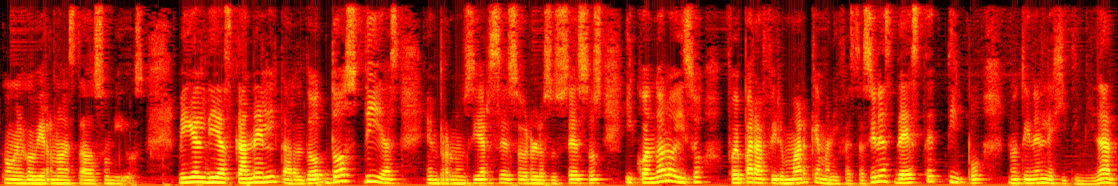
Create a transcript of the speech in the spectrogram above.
con el gobierno de Estados Unidos. Miguel Díaz Canel tardó dos días en pronunciarse sobre los sucesos y cuando lo hizo fue para afirmar que manifestaciones de este tipo no tienen legitimidad,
